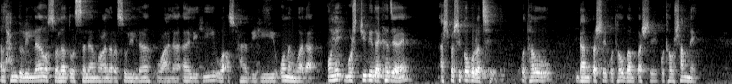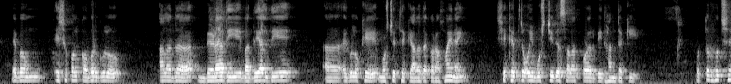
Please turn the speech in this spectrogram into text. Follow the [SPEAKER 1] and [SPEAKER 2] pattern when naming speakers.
[SPEAKER 1] আলহামদুলিল্লাহ ওসলাত ওসালাম আল্লাহ রসুলিল্লাহ ওয়ালা আলিহি ও আসহাবিহি ওমান ওয়ালা। অনেক মসজিদে দেখা যায় আশপাশে কবর আছে, কোথাও ডান পাশে, কোথাও বাম পাশে, কোথাও সামনে। এবং এ সকল কবরগুলো আলাদা বেড়া দিয়ে বা দেয়াল দিয়ে এগুলোকে মসজিদ থেকে আলাদা করা হয় নাই। সেক্ষেত্রে ওই মসজিদে সালাদ পড়ার বিধানটা কি? উত্তর হচ্ছে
